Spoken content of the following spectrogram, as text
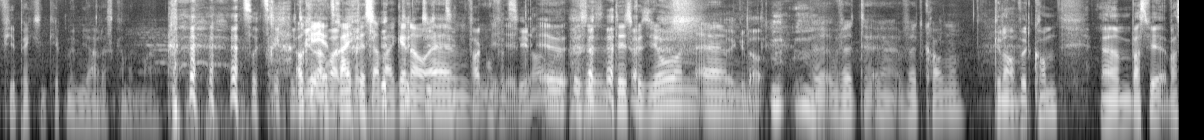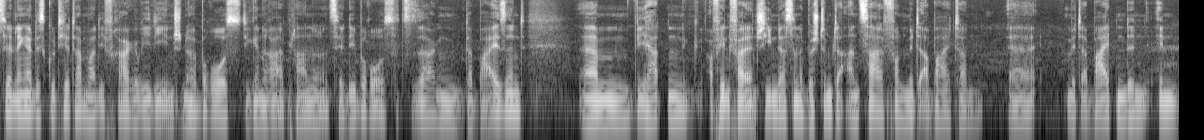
vier Päckchen Kippen im Jahr, das kann man mal. so, jetzt okay, jetzt reicht es aber, genau. Die, die, die ähm, Packung für 10 äh, es ist eine Diskussion, ähm, genau. wird, äh, wird kommen. Genau, wird kommen. Ähm, was, wir, was wir länger diskutiert haben, war die Frage, wie die Ingenieurbüros, die Generalplaner und CAD-Büros sozusagen dabei sind. Ähm, wir hatten auf jeden Fall entschieden, dass eine bestimmte Anzahl von Mitarbeitern, äh, Mitarbeitenden in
